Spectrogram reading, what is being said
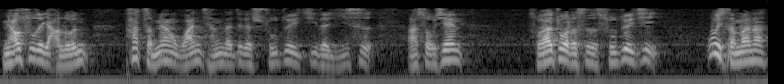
描述了亚伦他怎么样完成的这个赎罪祭的仪式啊。首先所要做的是赎罪祭，为什么呢？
